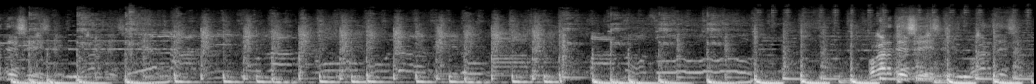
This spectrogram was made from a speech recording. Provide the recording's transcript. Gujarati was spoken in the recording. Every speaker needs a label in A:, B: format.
A: દેશી વગાડ દેશી વગાડ દેશી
